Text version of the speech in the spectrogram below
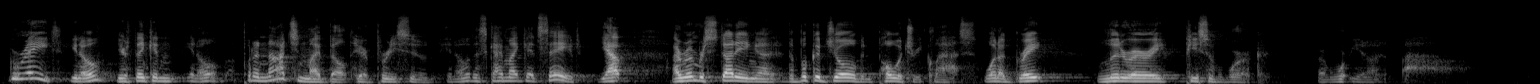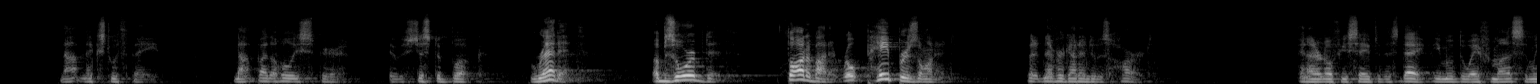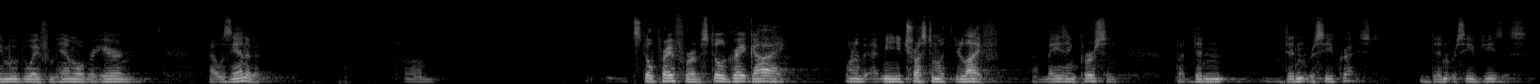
Great. You know, you're thinking, you know, put a notch in my belt here pretty soon. You know, this guy might get saved. Yep. I remember studying uh, the book of Job in poetry class. What a great literary piece of work. Or, you know, oh, not mixed with faith, not by the Holy Spirit. It was just a book. Read it, absorbed it, thought about it, wrote papers on it, but it never got into his heart. And I don't know if he's saved to this day. He moved away from us, and we moved away from him over here, and that was the end of it. Um, Still pray for him. Still a great guy. One of the, I mean, you trust him with your life. Amazing person, but didn't didn't receive Christ. Didn't receive Jesus.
